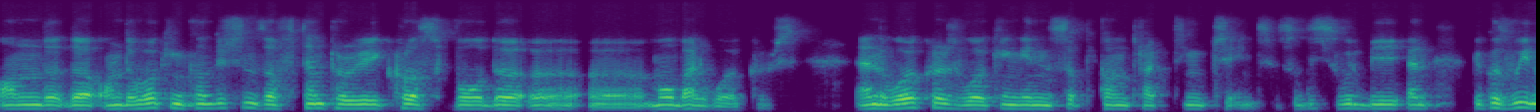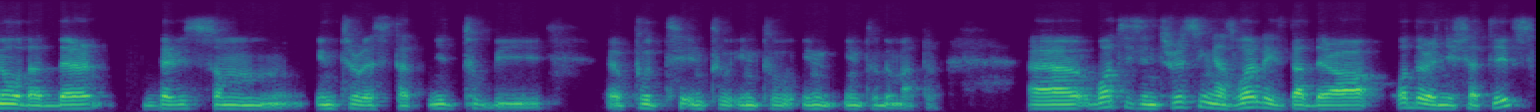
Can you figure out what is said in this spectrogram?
on the, the, on the working conditions of temporary cross-border uh, uh, mobile workers and workers working in subcontracting chains. So this will be, and because we know that there there is some interest that need to be uh, put into into in, into the matter. Uh, what is interesting as well is that there are other initiatives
